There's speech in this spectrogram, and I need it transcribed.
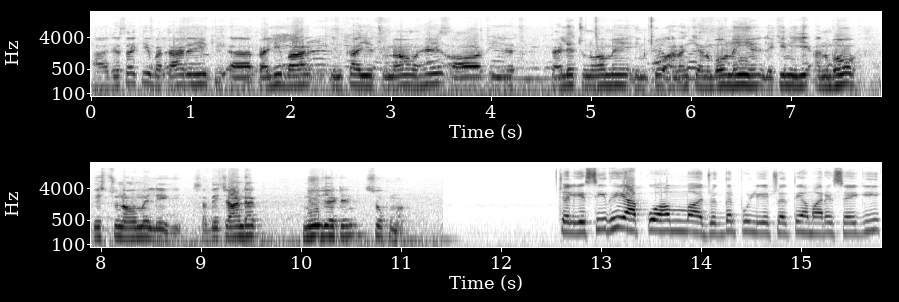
हाँ। जैसा कि बता रहे हैं कि पहली बार इनका ये चुनाव है और ये पहले चुनाव में इनको हालाँकि अनुभव नहीं है लेकिन ये अनुभव इस चुनाव में लेगी। Sati Chandak news eighteen Sukma. चलिए, सीधे आपको हम जगदलपुर लिए चलते हैं, हमारे सहयोगी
